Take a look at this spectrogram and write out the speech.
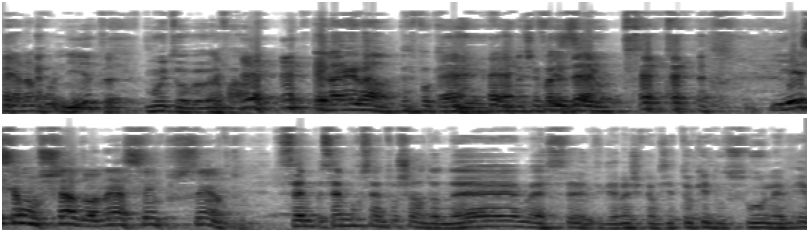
Era bonita. Muito, ela era, porque é. não faleceu. É. E esse é um Chardonnay 100%? 100%, Chardonnay, mas digamos como se toque do sul é, é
